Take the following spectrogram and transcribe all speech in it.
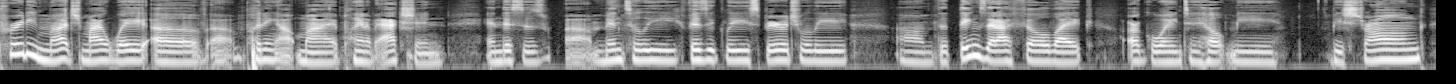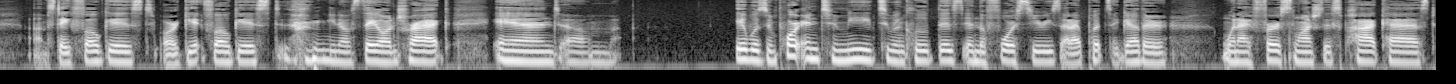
pretty much my way of um, putting out my plan of action. And this is um, mentally, physically, spiritually, um, the things that I feel like are going to help me be strong, um, stay focused, or get focused, you know, stay on track. And um, it was important to me to include this in the four series that I put together when I first launched this podcast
